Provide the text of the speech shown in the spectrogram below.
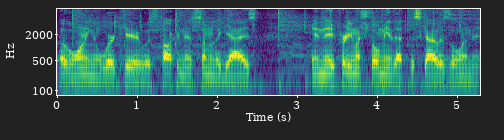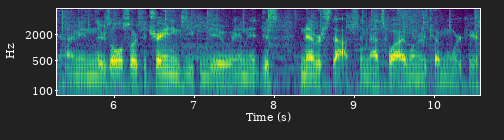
of wanting to work here was talking to some of the guys and they pretty much told me that the sky was the limit. I mean, there's all sorts of trainings you can do and it just never stops and that's why I wanted to come and work here.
